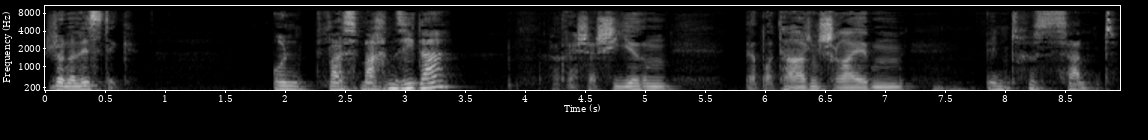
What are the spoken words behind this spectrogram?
Journalistik. Und was machen Sie da? Recherchieren, Reportagen schreiben. Interessant.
